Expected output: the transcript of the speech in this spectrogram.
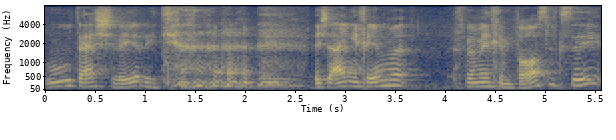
Uh, das ist schwierig. ist eigentlich immer für mich in Basel gewesen,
